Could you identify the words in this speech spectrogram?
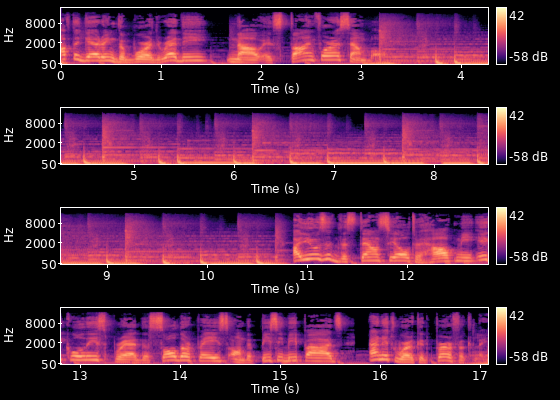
After getting the board ready, now it's time for assemble. I used the stencil to help me equally spread the solder paste on the PCB pads and it worked perfectly.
